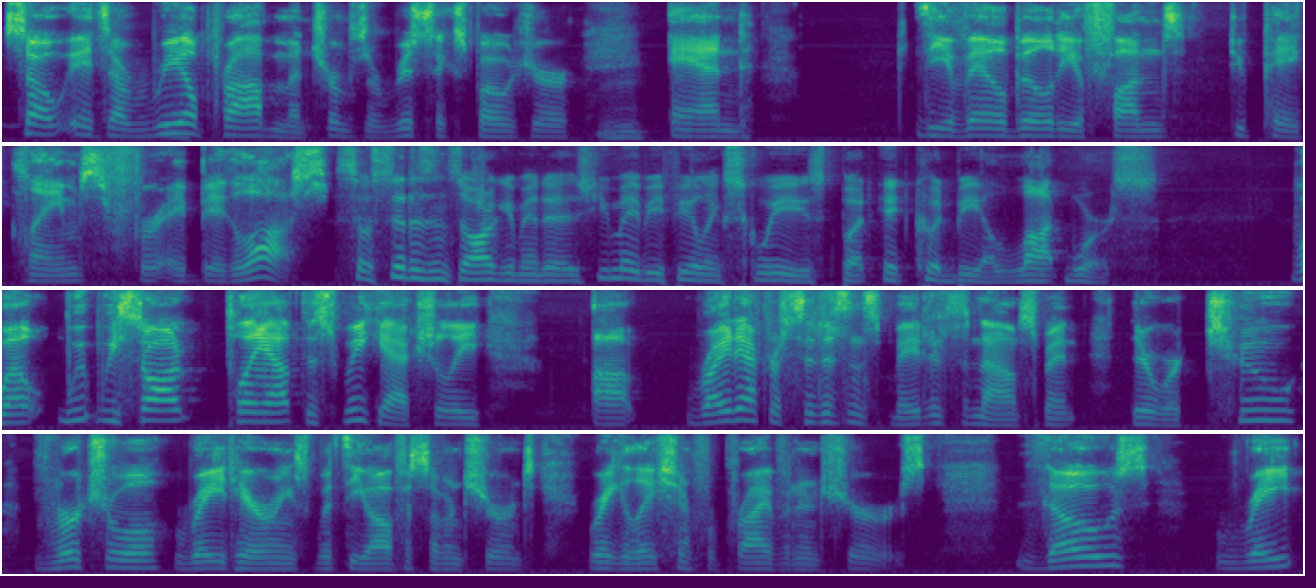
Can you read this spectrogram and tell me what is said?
So it's a real problem in terms of risk exposure mm-hmm. and the availability of funds to pay claims for a big loss. So, citizens' argument is you may be feeling squeezed, but it could be a lot worse. Well, we, we saw it play out this week, actually. Uh, right after Citizens made its announcement, there were two virtual rate hearings with the Office of Insurance Regulation for private insurers. Those rate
